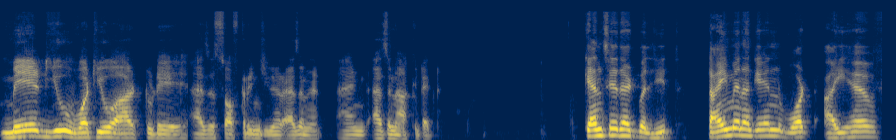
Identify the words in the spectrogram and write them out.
made you what you are today as a software engineer as an and as an architect? Can say that baljit. Time and again what i have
